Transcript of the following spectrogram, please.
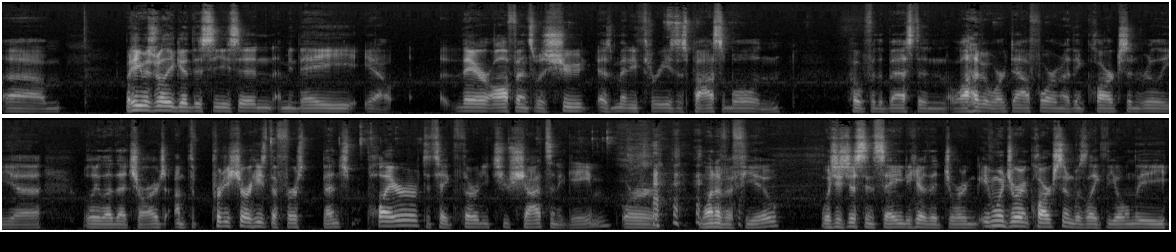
Um, but he was really good this season. I mean, they, you know, their offense was shoot as many threes as possible and hope for the best, and a lot of it worked out for him. I think Clarkson really, uh, really led that charge. I'm th- pretty sure he's the first bench player to take 32 shots in a game, or one of a few, which is just insane to hear that Jordan, even when Jordan Clarkson was like the only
